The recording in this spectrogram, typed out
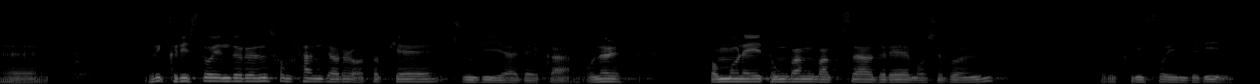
예, 우리 그리스도인들은 성탄절을 어떻게 준비해야 될까? 오늘 본문의 동방 박사들의 모습은 우리 그리스도인들이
